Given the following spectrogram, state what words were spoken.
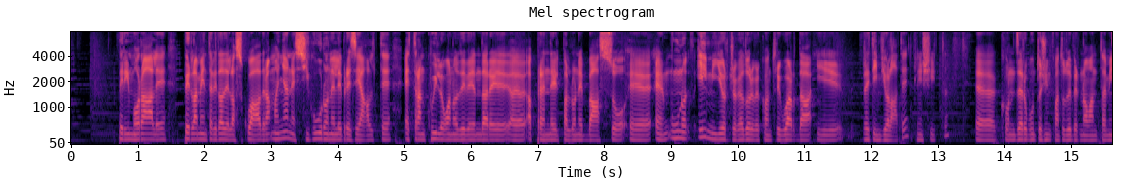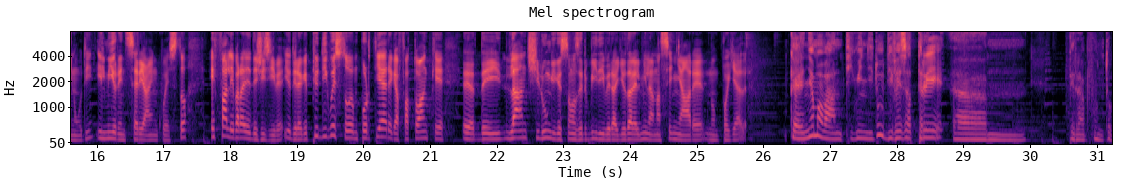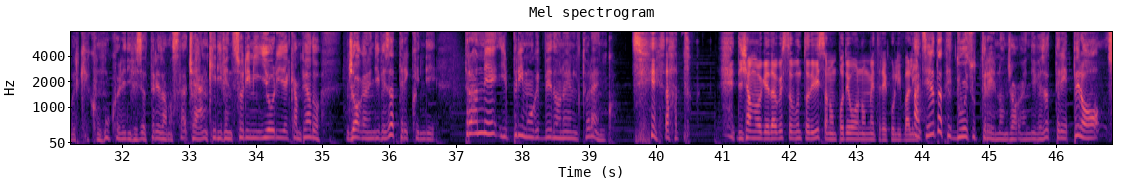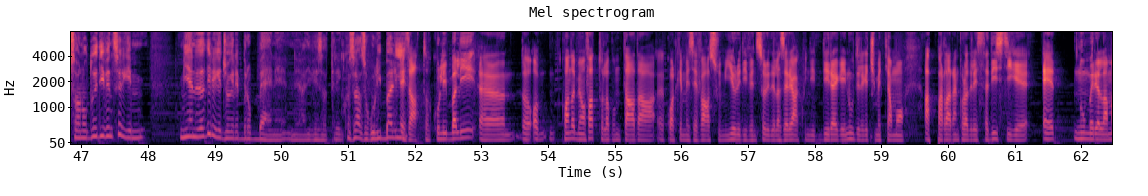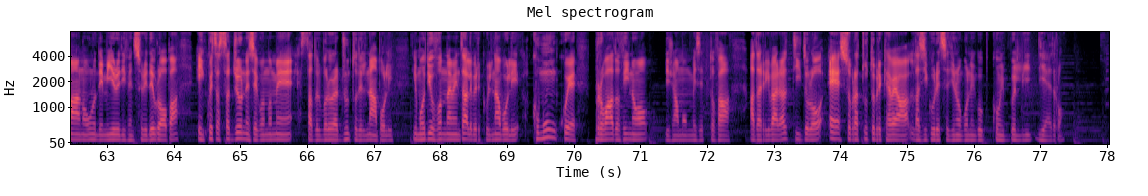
per il morale, per la mentalità della squadra, Magnan è sicuro nelle prese alte, è tranquillo quando deve andare eh, a prendere il pallone basso, eh, è uno, il miglior giocatore per quanto riguarda i reti inviolate, clean sheet eh, con 0.52 per 90 minuti, il migliore in Serie A in questo, e fa le parate decisive. Io direi che più di questo è un portiere che ha fatto anche eh, dei lanci lunghi che sono serviti per aiutare il Milan a segnare, non puoi chiedere. Ok, andiamo avanti. Quindi tu difesa a 3, ehm, per appunto perché comunque le difese a 3 sono state, cioè anche i difensori migliori del campionato giocano in difesa a 3, quindi tranne il primo che vedo nel tuo elenco. Sì, esatto. Diciamo che da questo punto di vista non potevo non mettere Koulibaly. Anzi, in realtà te 2 su 3 non giocano in difesa a 3, però sono due difensori che mi viene da dire che giocherebbero bene nella difesa a 3. In questo caso Koulibaly Esatto, Koulibaly, eh, quando abbiamo fatto la puntata eh, qualche mese fa sui migliori difensori della Serie A, quindi direi che è inutile che ci mettiamo a parlare ancora delle statistiche, è numeri alla mano uno dei migliori difensori d'Europa e in questa stagione secondo me è stato il valore aggiunto del Napoli, il motivo fondamentale per cui il Napoli ha comunque provato fino diciamo un mesetto fa ad arrivare al titolo è soprattutto perché aveva la sicurezza di uno con i Koulibaly dietro.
